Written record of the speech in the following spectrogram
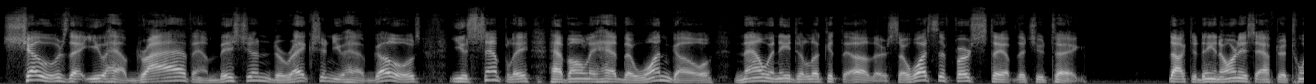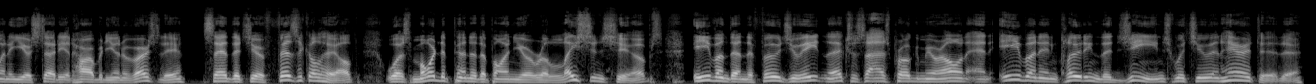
shows that you have drive, ambition, direction, you have goals. You simply have only had the one goal. Now we need to look at the other. So, what's the first step that you take? Dr. Dean Ornish, after a 20 year study at Harvard University, said that your physical health was more dependent upon your relationships, even than the foods you eat and the exercise program you're on, and even including the genes which you inherited.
